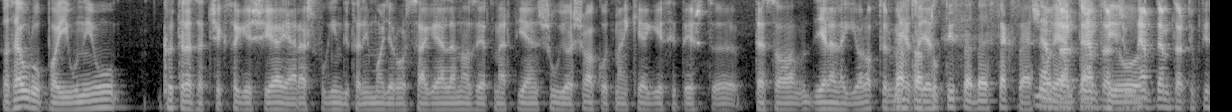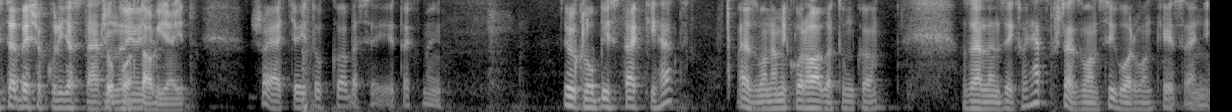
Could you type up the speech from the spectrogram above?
az Európai Unió kötelezettségszegési eljárást fog indítani Magyarország ellen azért, mert ilyen súlyos alkotmánykiegészítést tesz a jelenlegi Nem alaptörvényhez. hogy ez- tartuk tiszteletben a szexuális nem, tart, nem, tartjuk, nem, nem tartjuk tiszteletbe, és akkor így azt lehet csoport hogy tagjait. sajátjaitokkal beszéljétek meg. Ők lobbizták ki, hát ez van, amikor hallgatunk a, az ellenzékről, hogy hát most ez van, szigor van, kész, ennyi.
